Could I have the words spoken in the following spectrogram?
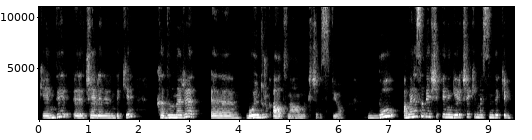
kendi e, çevrelerindeki kadınları e, boyunduruk altına almak için istiyor. Bu anayasa değişikliğinin geri çekilmesindeki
